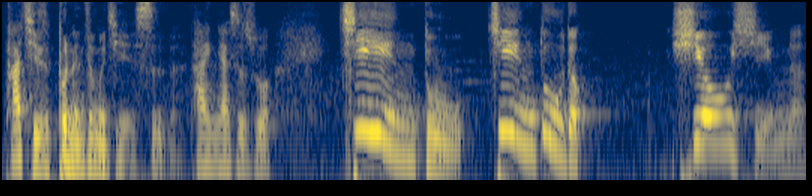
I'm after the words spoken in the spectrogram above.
他其实不能这么解释的。他应该是说，进度进度的修行呢，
